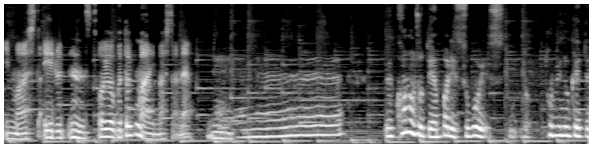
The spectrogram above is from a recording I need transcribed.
いました。いる、うん、泳ぐ時もありましたね。うん。へえ。え、彼女ってやっぱりすごいす飛び抜けて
